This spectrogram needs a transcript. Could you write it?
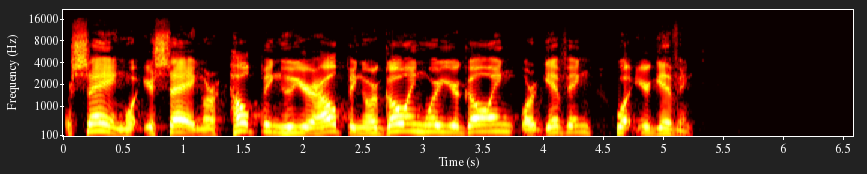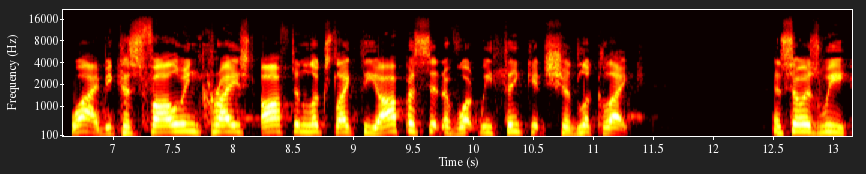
or saying what you're saying, or helping who you're helping, or going where you're going, or giving what you're giving. Why? Because following Christ often looks like the opposite of what we think it should look like. And so, as we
